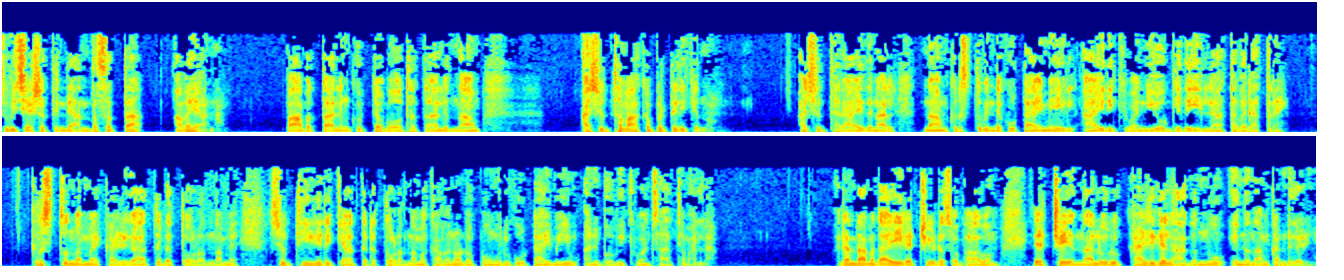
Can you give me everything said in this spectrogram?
സുവിശേഷത്തിന്റെ അന്തസത്ത അവയാണ്. പാപത്താലും കുറ്റബോധത്താലും നാം അശുദ്ധമാക്കപ്പെട്ടിരിക്കുന്നു. അശുദ്ധരായതിനാൽ നാം ക്രിസ്തുവിന്റെ കൂട്ടായ്മയിൽ ആയിരിക്കുവാൻ യോഗ്യതയില്ലാത്തവരത്രേ. ക്രിസ്തു നമ്മെ കഴുകാത്തിടത്തോളം നമ്മെ ശുദ്ധീകരിക്കാത്തിടത്തോളം നമുക്ക് അവനോടൊപ്പം ഒരു കൂട്ടായ്മയും അനുഭവിക്കുവാൻ സാധ്യമല്ല. രണ്ടാമതായി രക്ഷയുടെ സ്വഭാവം രക്ഷയെന്നാൽ ഒരു കഴുകലാകുന്നു എന്ന് നാം കണ്ടുകഴിഞ്ഞു.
